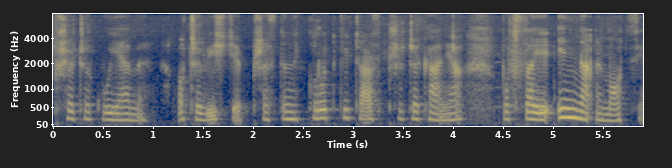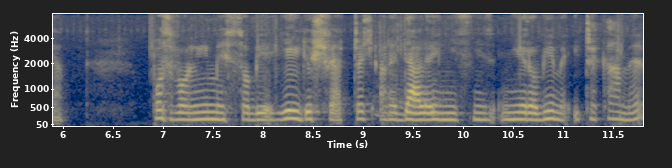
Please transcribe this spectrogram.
przeczekujemy. Oczywiście przez ten krótki czas przeczekania powstaje inna emocja. Pozwolimy sobie jej doświadczyć, ale dalej nic nie, nie robimy i czekamy,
